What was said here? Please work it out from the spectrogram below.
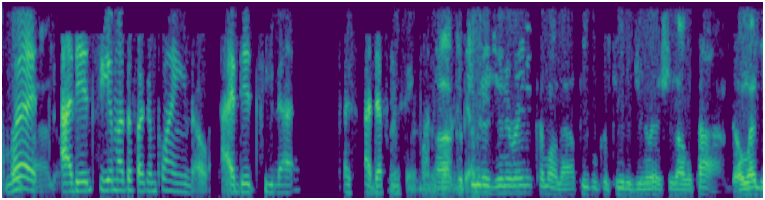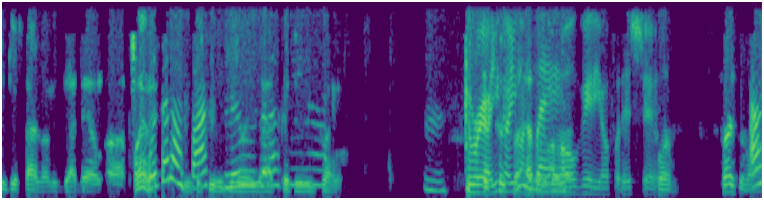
bomb. But time. I did see a motherfucking plane, though. I did see that. I, I definitely seen one. Uh, going to computer generated? Come on now. People computer generate shit all the time. Don't let me get started on these goddamn uh planets. Was that on These Fox computer News generated that I pictures of seen these that? planets. Mm. Real, you know you want to forever make a whole video for this shit. For first of all, I-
